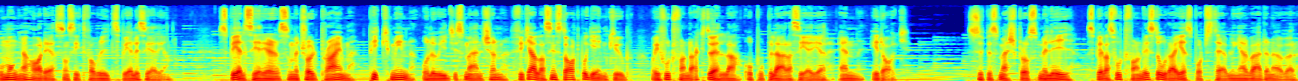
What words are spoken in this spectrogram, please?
och många har det som sitt favoritspel i serien. Spelserier som Metroid Prime, Pikmin och Luigi's Mansion fick alla sin start på GameCube och är fortfarande aktuella och populära serier än idag. Super Smash Bros Melee spelas fortfarande i stora e-sportstävlingar världen över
